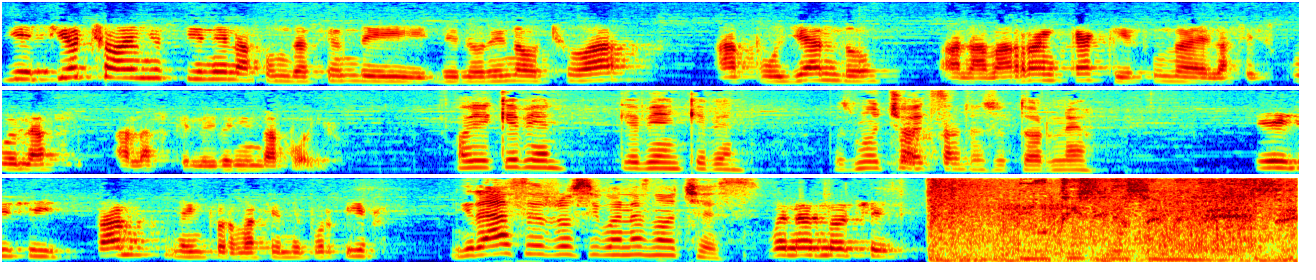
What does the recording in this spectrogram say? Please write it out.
18 años tiene la fundación de, de Lorena Ochoa apoyando a la Barranca, que es una de las escuelas a las que le brinda apoyo. Oye, qué bien, qué bien, qué bien. Pues mucho éxito en su torneo. Sí, sí, sí. Pam, la información deportiva. Gracias, Rosy. Buenas noches. Buenas noches. Noticias MBS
